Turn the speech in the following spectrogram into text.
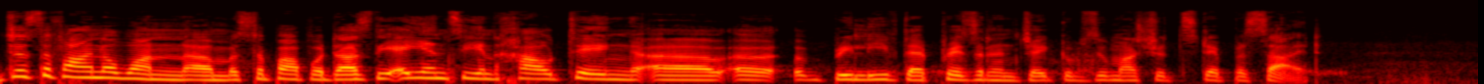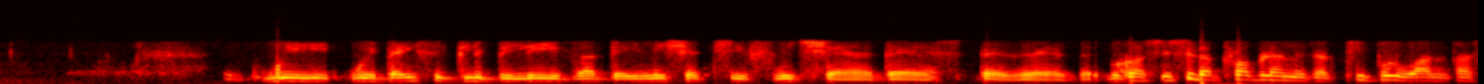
Just a final one, uh, Mr. Papo. Does the ANC in Gauteng uh, uh, believe that President Jacob Zuma should step aside? We we basically believe that the initiative which uh, the, the, the, because you see the problem is that people want us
